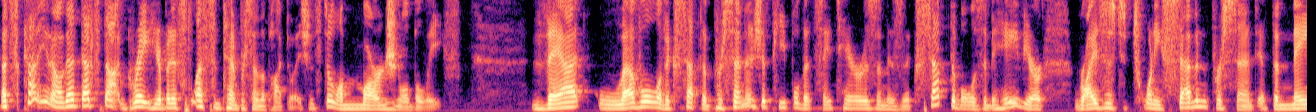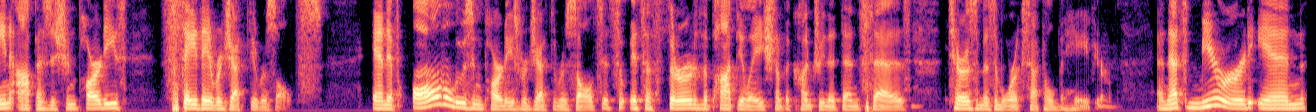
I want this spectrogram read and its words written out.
That's kind of, you know, that that's not great here, but it's less than 10% of the population, It's still a marginal belief. That level of accept the percentage of people that say terrorism is acceptable as a behavior rises to 27% if the main opposition parties say they reject the results. And if all the losing parties reject the results, it's it's a third of the population of the country that then says terrorism is a more acceptable behavior. And that's mirrored in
